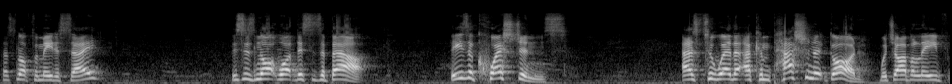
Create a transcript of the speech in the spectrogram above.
That's not for me to say. This is not what this is about. These are questions as to whether a compassionate God, which I believe,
